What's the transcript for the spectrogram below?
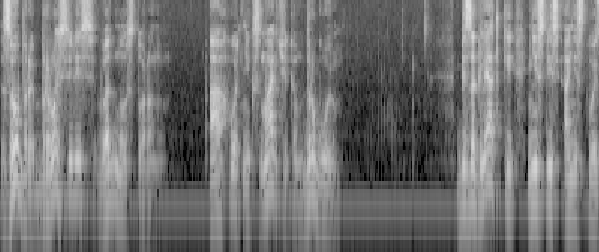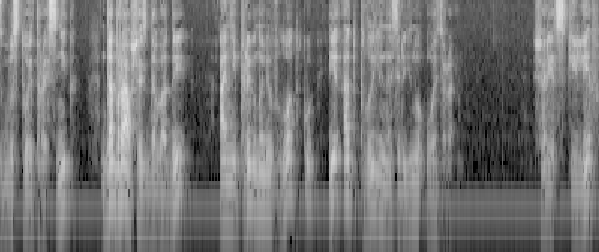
зобры бросились в одну сторону, а охотник с мальчиком – в другую. Без оглядки неслись они сквозь густой тростник. Добравшись до воды, они прыгнули в лодку и отплыли на середину озера. Шарецкий лев,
